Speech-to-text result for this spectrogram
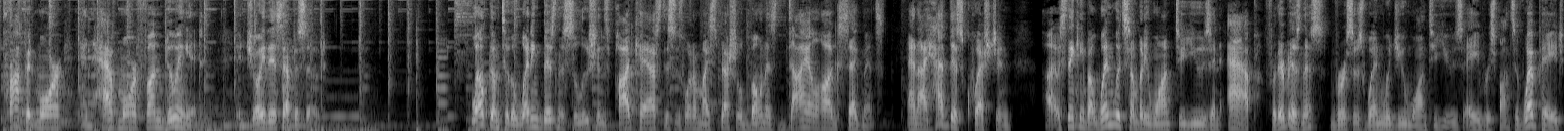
profit more, and have more fun doing it. Enjoy this episode. Welcome to the Wedding Business Solutions Podcast. This is one of my special bonus dialogue segments. And I had this question I was thinking about when would somebody want to use an app for their business versus when would you want to use a responsive web page?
